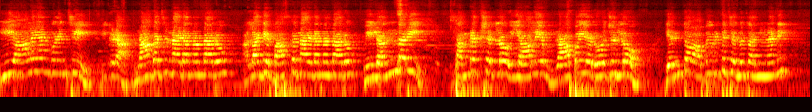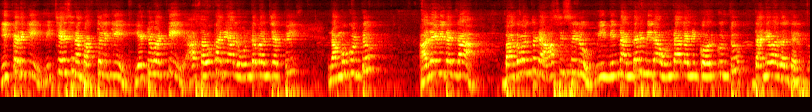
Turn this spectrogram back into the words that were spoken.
ఈ ఆలయం గురించి ఇక్కడ నాగార్జున నాయుడు అని ఉన్నారు అలాగే భాస్కర్ నాయుడు అని ఉన్నారు. వీళ్ళందరి సంరక్షణలో ఈ ఆలయం రాబోయే రోజుల్లో ఎంతో అభివృద్ధి చెందుతానని ఇక్కడికి విచ్చేసిన భక్తులకి ఎటువంటి అసౌకర్యాలు ఉండవని చెప్పి నమ్ముకుంటూ అదేవిధంగా భగవంతుడి ఆశీస్సులు మీ మీద అందరి మీద ఉండాలని కోరుకుంటూ ధన్యవాదాలు తెలుపుకుంటున్నాను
